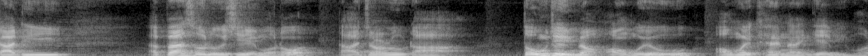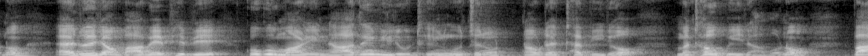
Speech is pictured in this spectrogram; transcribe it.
ဒါဒီအပတ်ဆိုလို့ရှိရင်ပေါ့နော်ဒါကျွန်တော်တို့ဒါသုံးချိန်မြောက်အောင်ပွဲကိုအောင်ပွဲခံနိုင်ခဲ့ပြီပေါ့နော်အဲအတွက်ကြောင့်ဘာပဲဖြစ်ဖြစ်ကိုကိုမာတွေနားသိပြီလို့ထင်လို့ကျွန်တော်နောက်ထပ်ထပ်ပြီးတော့မထုတ်ပေးတာပေါ့နော်ပါ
